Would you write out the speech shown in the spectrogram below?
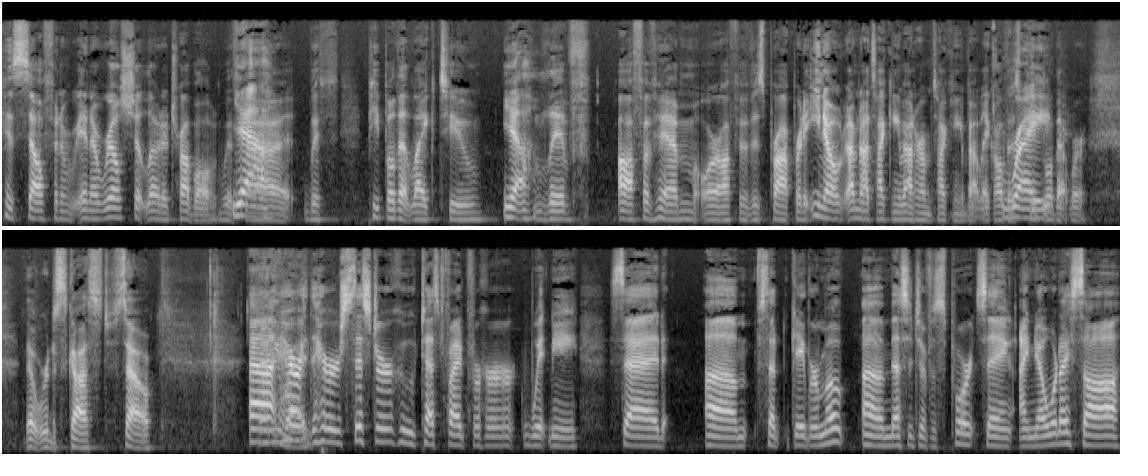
himself in a, in a real shitload of trouble with Yeah. uh, with people that like to Yeah. live off of him or off of his property. You know, I'm not talking about her. I'm talking about like all those Right. people that were that were discussed. So Uh, Anyway. her her sister, who testified for her, Whitney, said um, said gave her a mo- uh, message of support, saying, "I know what I saw.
